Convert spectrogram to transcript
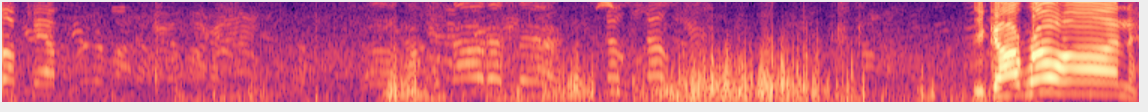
up, Cam. Oh, help him out up there. Go, go. You got Rohan!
